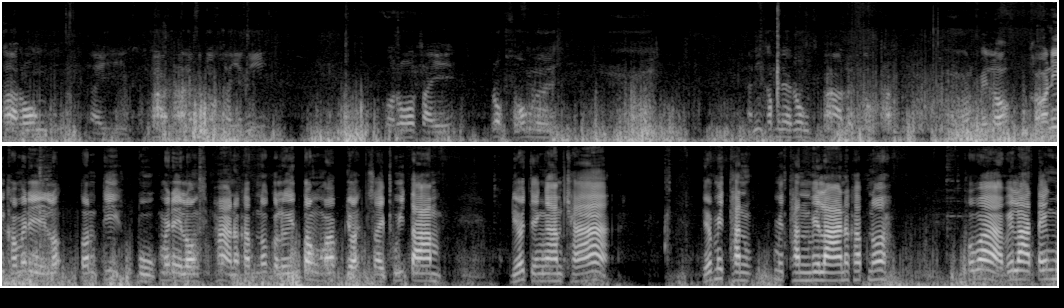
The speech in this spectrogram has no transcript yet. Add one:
ถ้ารองไอ้ ผ้าทาแล้วไม่ต้องใส่อย่างนี้ ก็รอใส่รอบสองเลย อันนี้เขาไม่ได้รองผ้าเลยต้องทำไปลองเขาอันนี้เขาไม่ได้ลองตอนที่ปลูกไม่ได้ลอง15นะครับเนกก็เลยต้องมาหยอดใส่ปุ๋ยตาม เดี๋ยวจะงามช้า เดี๋ยวไม่ทันไม่ทันเวลานะครับเนาะเพราะว่าเวลาแตงโม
